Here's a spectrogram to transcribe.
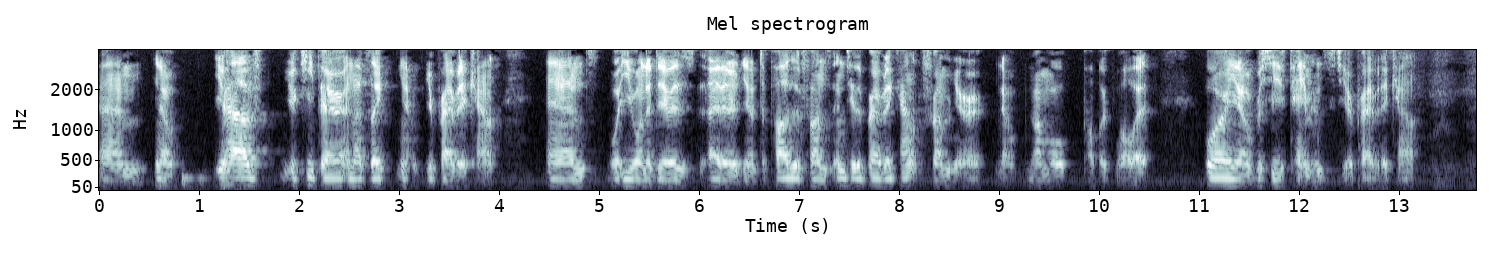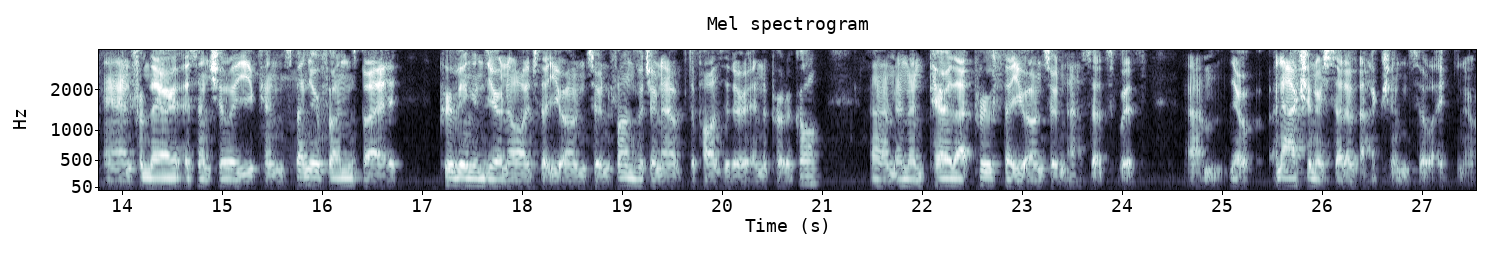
um, you know, you have your key pair, and that's like you know your private account. And what you want to do is either you know deposit funds into the private account from your you know normal public wallet, or you know receive payments to your private account. And from there, essentially, you can spend your funds by proving in zero knowledge that you own certain funds, which are now depositor in the protocol um, and then pair that proof that you own certain assets with um, you know an action or set of actions. So like you know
